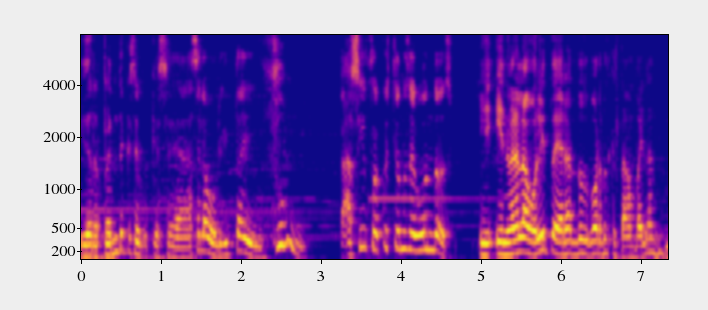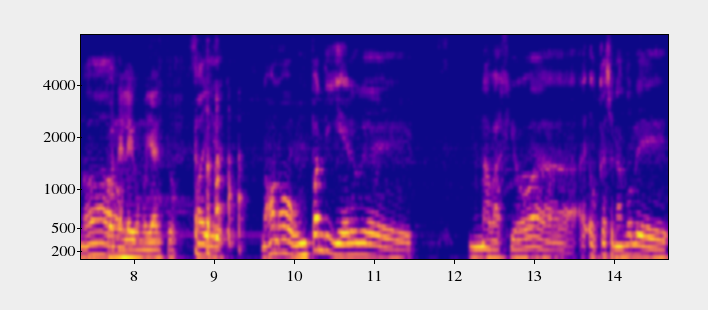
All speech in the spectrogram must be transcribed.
Y de repente que se, que se hace la bolita y ¡fum! Así fue cuestión de segundos. Y, y no era la bolita, eran dos gordos que estaban bailando. No, Con el ego muy alto. falle- No, no, un pandillero, güey, navajeó a, ocasionándole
